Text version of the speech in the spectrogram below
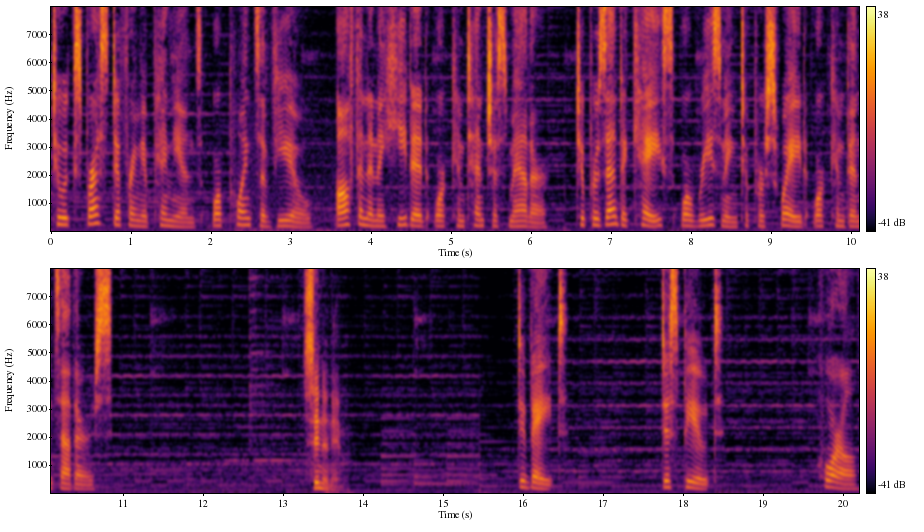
To express differing opinions or points of view, often in a heated or contentious manner, to present a case or reasoning to persuade or convince others. Synonym Debate, Dispute, Quarrel.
